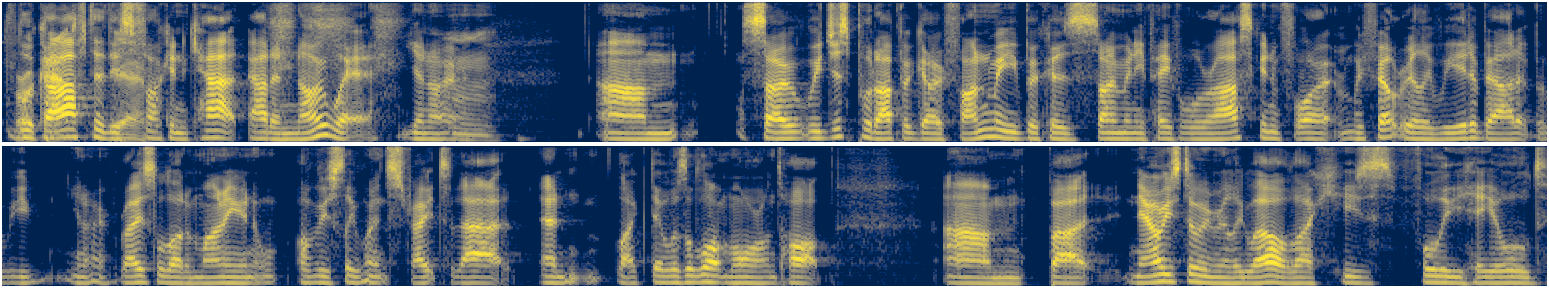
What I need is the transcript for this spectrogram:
For look after this yeah. fucking cat out of nowhere, you know. Um, so we just put up a GoFundMe because so many people were asking for it, and we felt really weird about it. But we, you know, raised a lot of money, and it obviously went straight to that. And like there was a lot more on top. Um, but now he's doing really well. Like he's fully healed.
